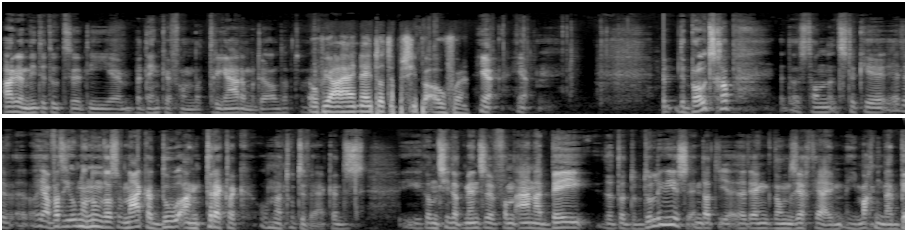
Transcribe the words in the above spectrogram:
Arjan niet, dat doet die uh, bedenken van dat triade-model. Dat, of ja, hij neemt dat in principe over. Ja, ja. De, de boodschap, dat is dan het stukje, ja, wat hij ook nog noemde was, we maken het doel aantrekkelijk om naartoe te werken. Dus je kan zien dat mensen van A naar B, dat dat de bedoeling is. En dat je uiteindelijk dan zegt, ja, je mag niet naar B.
